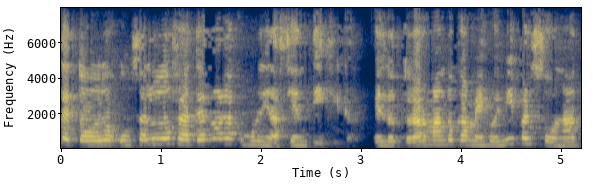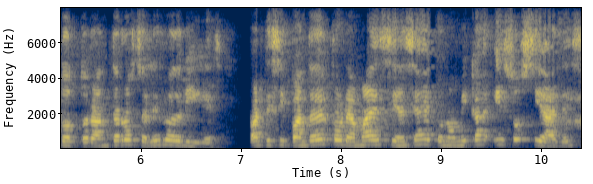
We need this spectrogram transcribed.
Ante todo, un saludo fraterno a la comunidad científica. El doctor Armando Camejo y mi persona, doctorante Roseli Rodríguez, participante del programa de Ciencias Económicas y Sociales,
